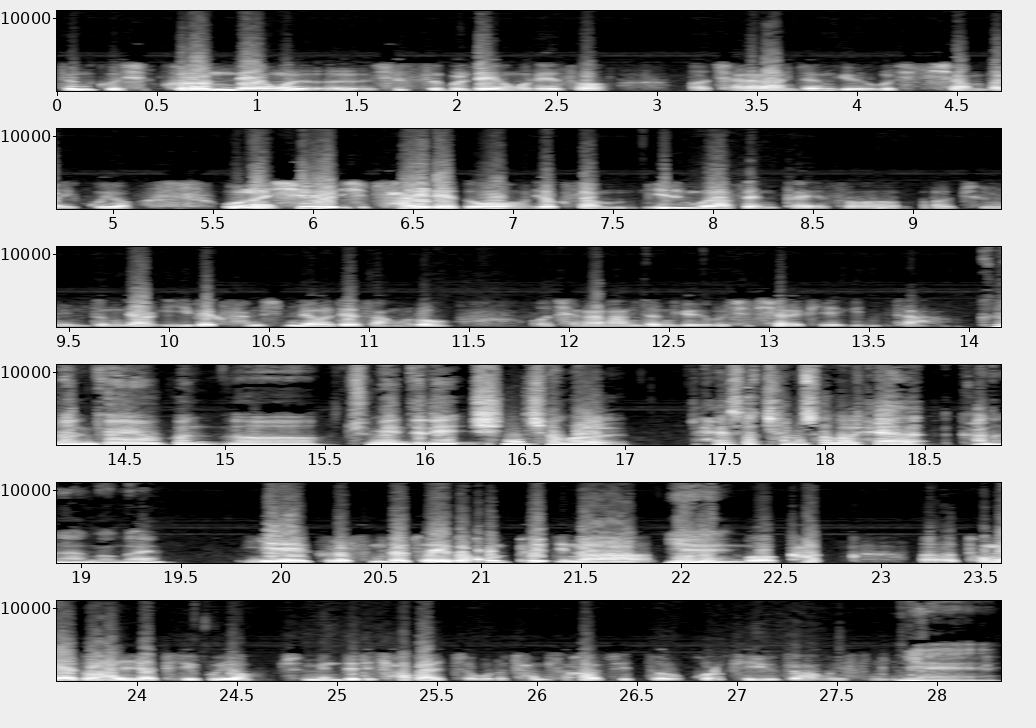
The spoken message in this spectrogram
등 그, 그런 내용을 어, 실습을 내용을 해서 어, 재난안전교육을 실시한 바 있고요. 오는 10월 24일에도 역삼 1문화센터에서 어, 주민 등 약 230명을 대상으로 어, 재난안전교육을 실시할 계획입니다. 그런 교육은 어, 주민들이 신청을 해서 참석을 해야 가능한 건가요? 예, 그렇습니다. 저희가 홈페이지나 또는 예. 뭐각 어, 동에도 알려드리고요. 주민들이 자발적으로 참석할 수 있도록 그렇게 유도하고 있습니다. 예.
